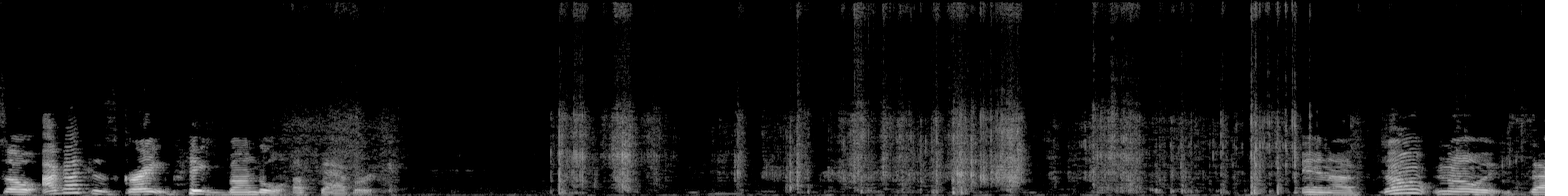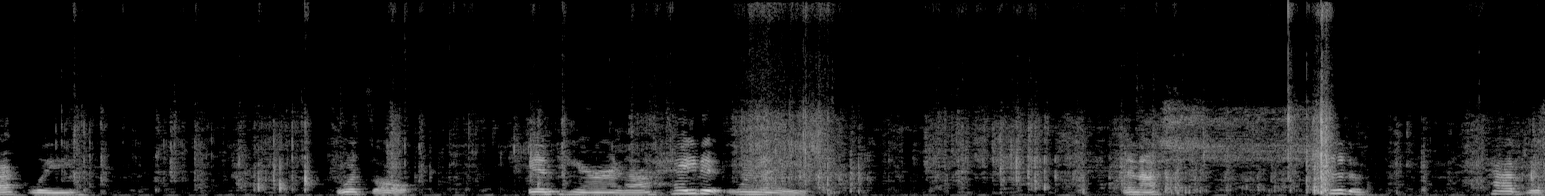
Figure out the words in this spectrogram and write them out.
So I got this great big bundle of fabric. And I don't know exactly what's all in here. And I hate it when they... And I should have had this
